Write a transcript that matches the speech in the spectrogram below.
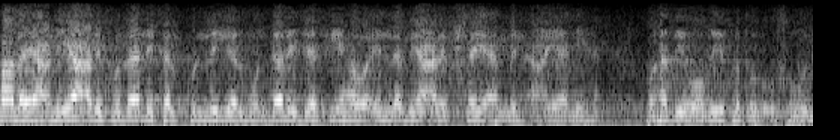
قال يعني يعرف ذلك الكلي المندرج فيها وإن لم يعرف شيئا من أعيانها. وهذه وظيفة الأصول.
